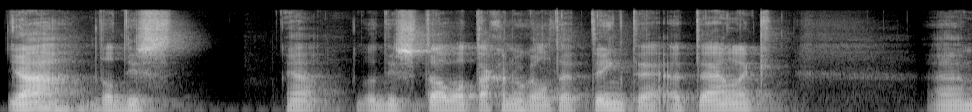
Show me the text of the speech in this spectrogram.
Ja, dat is, ja, dat is dat wat dat je nog altijd denkt. Hè. Uiteindelijk, ehm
